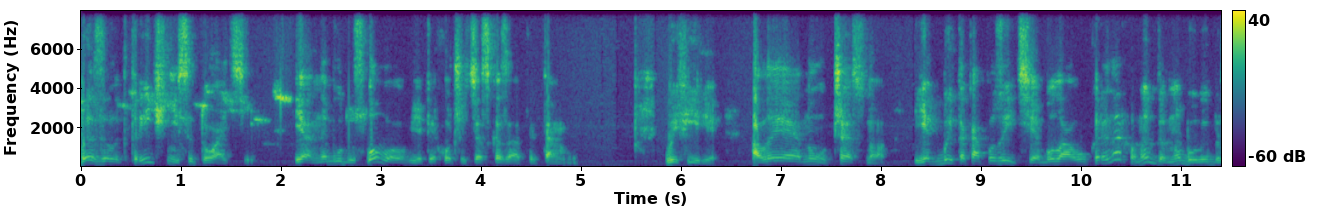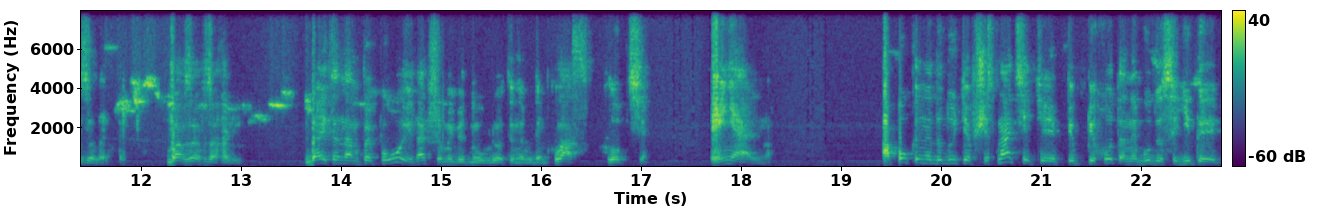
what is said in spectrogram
безелектричній ситуації. Я не буду слово, яке хочеться сказати там в ефірі, але ну чесно, якби така позиція була у Укренерго, ми б давно були без електрики. Взагалі. Дайте нам ППО, інакше ми відновлювати не будемо. Клас, хлопці. Геніально. А поки не дадуть F-16, піхота не буде сидіти,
